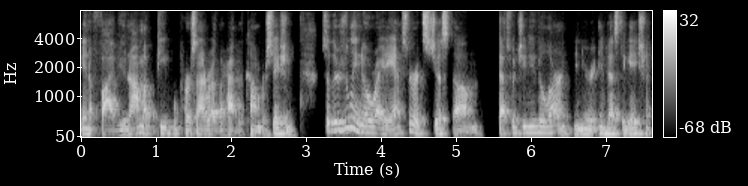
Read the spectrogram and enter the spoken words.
in a five unit. I'm a people person. I'd rather have the conversation. So there's really no right answer. It's just um, that's what you need to learn in your investigation.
